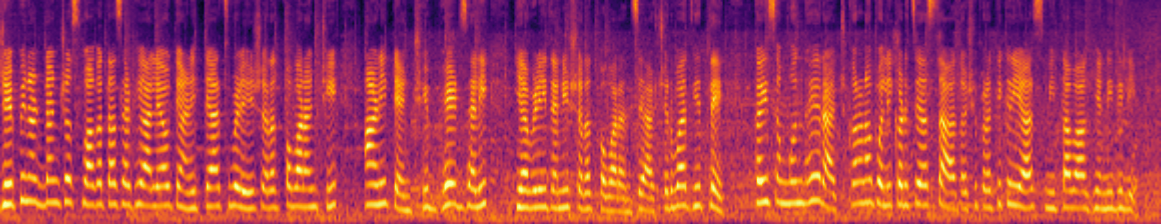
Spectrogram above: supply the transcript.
जे पी नड्डांच्या स्वागतासाठी आल्या होत्या आणि त्याचवेळी शरद पवारांची आणि त्यांची भेट झाली. यावेळी त्यांनी शरद पवारांचे आशीर्वाद घेतले. काही संबंध हे राजकारणापलीकडचे असतात अशी प्रतिक्रिया स्मिता वाघ यांनी दिली आहे.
